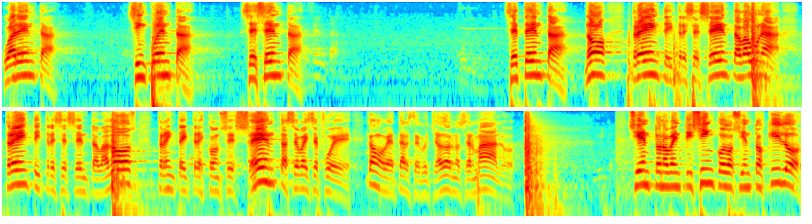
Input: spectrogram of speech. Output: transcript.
40, 50, 60, 70, no, 30 y 360 va una, 33.60 va 2, 33.60 se va y se fue. ¿Cómo voy a estar ese luchador, no ser malo? 195, 200 kilos,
